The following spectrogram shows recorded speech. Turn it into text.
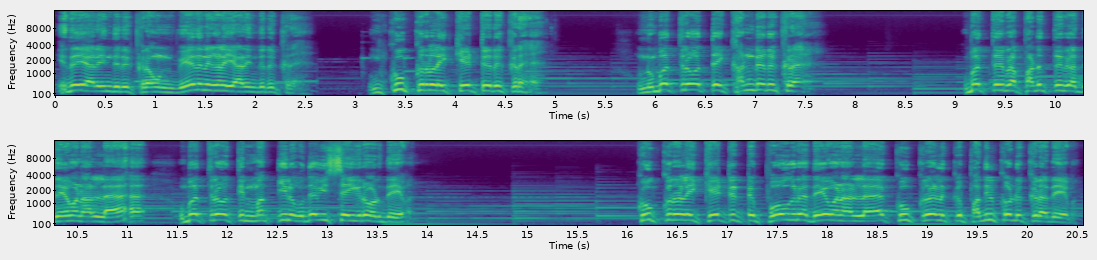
எதை அறிந்திருக்கிறேன்? உன் வேதனைகளை அறிந்திருக்கிறேன். உன் கூக்குரலை கேட்டு இருக்கிறேன் உன் உபத்திரவத்தை கண்டிருக்கிறேன். உபத்திர படுத்துகிற தேவன் அல்ல உபத்திரவத்தின் மத்தியில் உதவி செய்கிற ஒரு தேவன். கூக்குரலை கேட்டுட்டு போகிற தேவன் அல்ல கூக்குரலுக்கு பதில் கொடுக்கிற தேவன்.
